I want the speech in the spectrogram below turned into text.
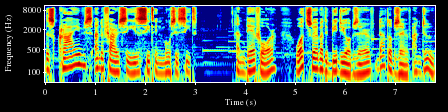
The scribes and the Pharisees sit in Moses' seat, and therefore whatsoever they bid you observe, that observe and do.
